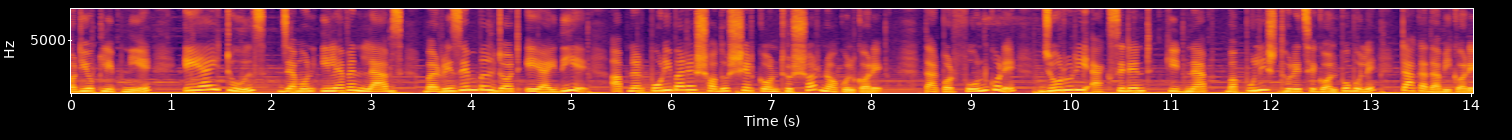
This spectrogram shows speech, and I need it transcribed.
অডিও ক্লিপ নিয়ে এআই টুলস যেমন ইলেভেন ল্যাবস বা রিজেম্বল ডট এআই দিয়ে আপনার পরিবারের সদস্যের কণ্ঠস্বর নকল করে। তারপর ফোন করে জরুরি অ্যাক্সিডেন্ট কিডন্যাপ বা পুলিশ ধরেছে গল্প বলে টাকা দাবি করে।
